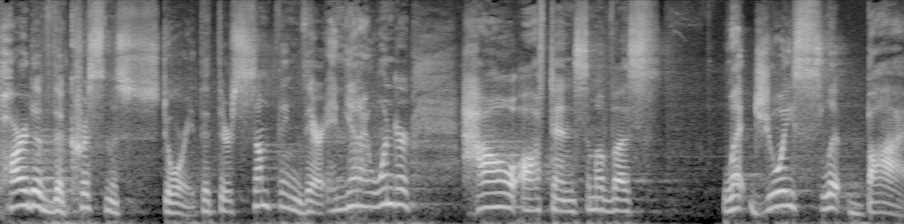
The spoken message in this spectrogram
part of the Christmas story, that there's something there. And yet I wonder how often some of us let joy slip by,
